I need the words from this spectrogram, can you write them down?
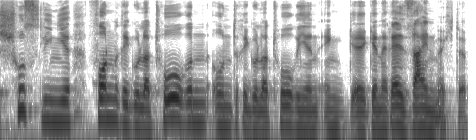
Schusslinie von Regulatoren und Regulatorien in, äh, generell sein möchte.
